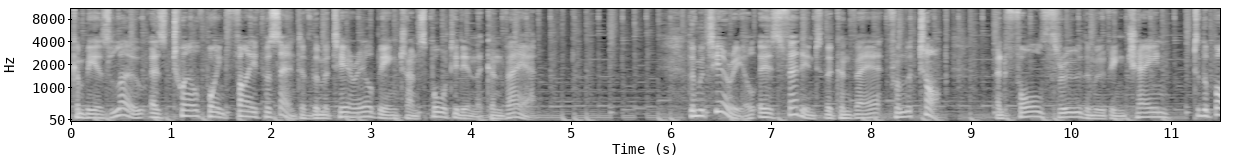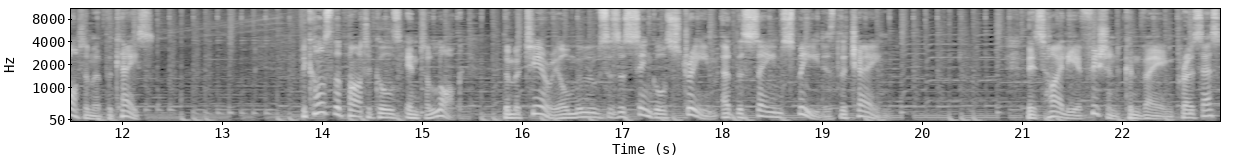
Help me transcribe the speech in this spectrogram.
can be as low as 12.5% of the material being transported in the conveyor. The material is fed into the conveyor from the top and falls through the moving chain to the bottom of the case. Because the particles interlock, the material moves as a single stream at the same speed as the chain. This highly efficient conveying process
